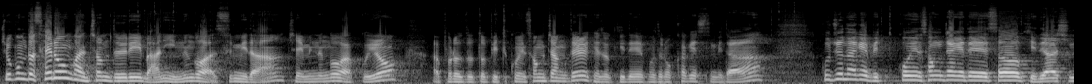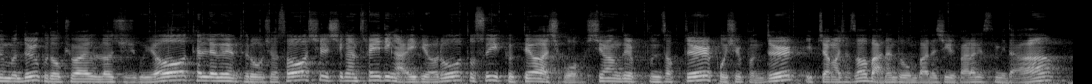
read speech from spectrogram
조금 더 새로운 관점들이 많이 있는 것 같습니다. 재밌는 것 같고요. 앞으로도 또 비트코인 성장들 계속 기대해 보도록 하겠습니다. 꾸준하게 비트코인 성장에 대해서 기대하시는 분들 구독, 좋아요 눌러주시고요. 텔레그램 들어오셔서 실시간 트레이딩 아이디어로 또 수익 극대화하시고 시황들 분석들 보실 분들 입장하셔서 많은 도움 받으시길 바라겠습니다.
